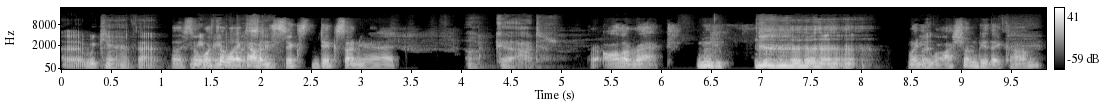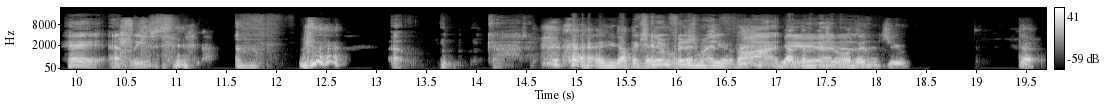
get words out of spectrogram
Uh, we can't have that. Like, so what's it like having say- six dicks on your head? Oh god. They're all erect. when you wash them, do they come? hey, at least uh, God. You got the I visual, finish didn't my you? thought, you got the dude. I visual, didn't you? The-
